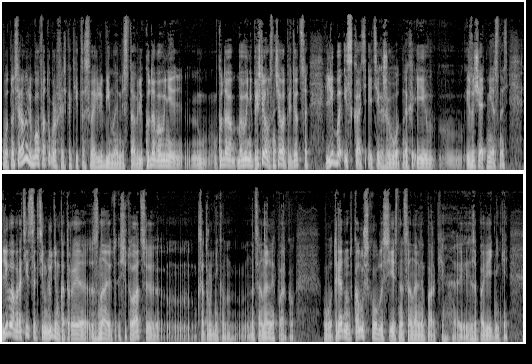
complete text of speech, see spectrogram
Вот. Но все равно у любого фотографа есть какие-то свои любимые места. Куда бы вы ни, куда бы вы ни пришли, вам сначала придется либо искать этих животных и изучать местность, либо обратиться к тем людям, которые знают ситуацию, к сотрудникам национальных парков. Вот. Рядом в Калужской области есть национальные парки и заповедники – Э,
